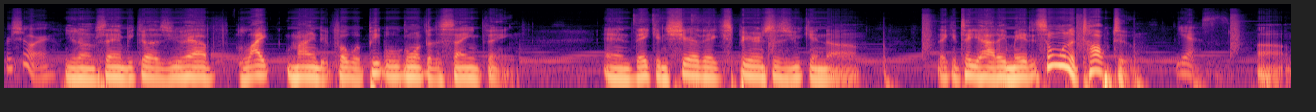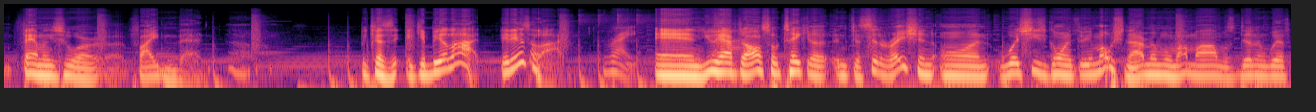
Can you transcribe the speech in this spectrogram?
For sure. You know what I'm saying? Because you have like-minded folk with people who are going through the same thing, and they can share their experiences. You can uh, they can tell you how they made it. Someone to talk to. Yes. um, families who are uh, fighting that um, because it, it can be a lot. It is a lot. Right. And you have to also take a, in consideration on what she's going through emotionally. I remember when my mom was dealing with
